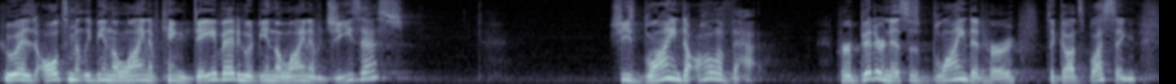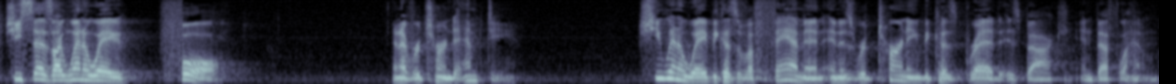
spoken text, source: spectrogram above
who would ultimately be in the line of King David, who would be in the line of Jesus. She's blind to all of that. Her bitterness has blinded her to God's blessing. She says, I went away full and I've returned empty. She went away because of a famine and is returning because bread is back in Bethlehem.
